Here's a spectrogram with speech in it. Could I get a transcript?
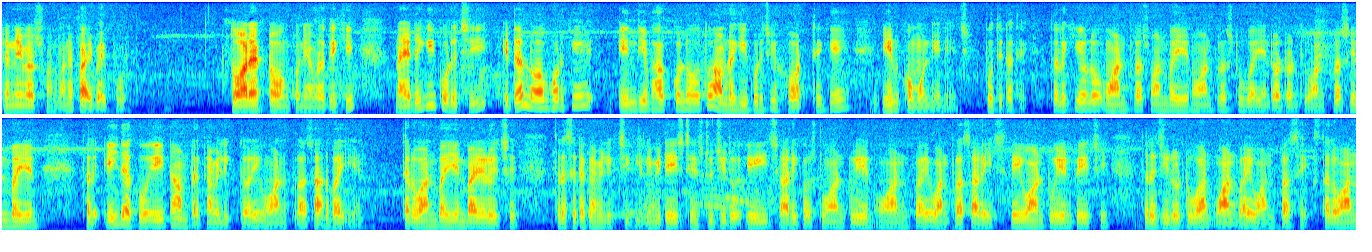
tan inverse one মানে পাই বাই ফোর তো আর একটা অঙ্ক নিয়ে আমরা দেখি। না, এটা কি করেছি? এটা লব হরকে এন দিয়ে ভাগ করলে হতো, আমরা কি করেছি? হর থেকে এন কমন নিয়ে নিয়েছি, প্রতিটা থেকে। তাহলে কি হলো? One plus one by n one plus two by n dot dot দিয়ে one plus n by n তাহলে এই দেখো, এই টার্মটাকে আমি লিখতে পারি one plus r by n তাহলে ওয়ান বাই এন বাইরে রয়েছে, তাহলে সেটাকে আমি লিখছি কি? Limit h tends to zero h r equals to one to n one by one plus r h সেই ওয়ান টু এন পেয়েছি, তাহলে zero to one one by one plus x তাহলে ওয়ান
